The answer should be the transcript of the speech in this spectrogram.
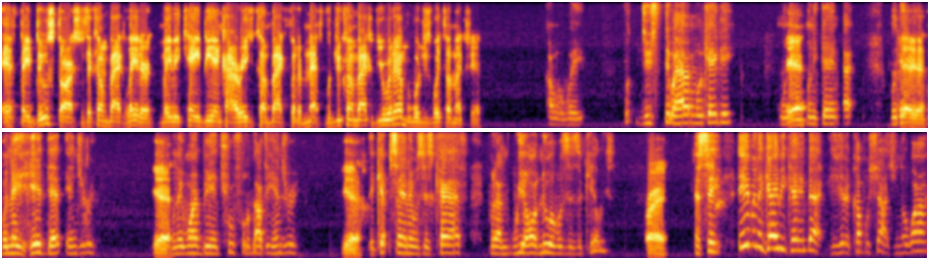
if they do start, since they come back later, maybe KD and Kyrie could come back for the Nets. Would you come back if you were them, or would you just wait till next year? I will wait. Do you see what happened with KD when, Yeah. when he came back? When Yeah, they yeah. when they hid that injury, Yeah, when they weren't being truthful about the injury, yeah, they kept saying it was his calf, but I, we all knew it was his Achilles. right, And see, even the game he came back, he hit a couple shots. You know why?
